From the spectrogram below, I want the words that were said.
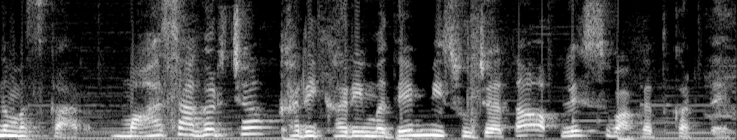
नमस्कार. महासागरच्या खरी खरीमध्ये मी सुजाता आपले स्वागत करते.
